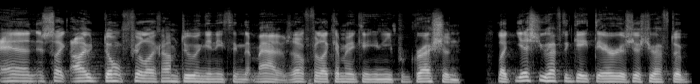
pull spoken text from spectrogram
And it's like I don't feel like I'm doing anything that matters. I don't feel like I'm making any progression. Like, yes, you have to gate the areas. Yes, you have to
